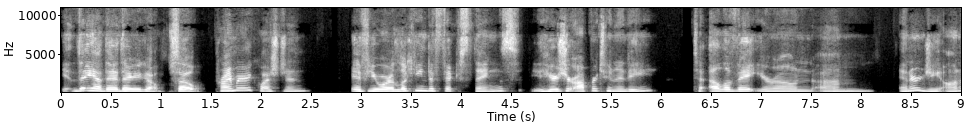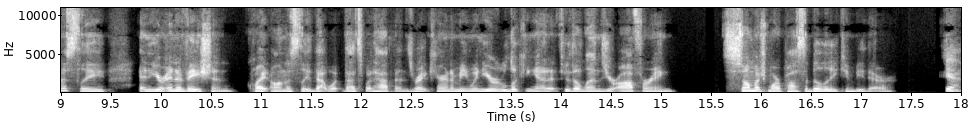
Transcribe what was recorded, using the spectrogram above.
Yeah there, there you go. So primary question if you are looking to fix things here's your opportunity to elevate your own um, energy, honestly, and your innovation. Quite honestly, that what that's what happens, right, Karen? I mean, when you're looking at it through the lens you're offering, so much more possibility can be there. Yeah.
